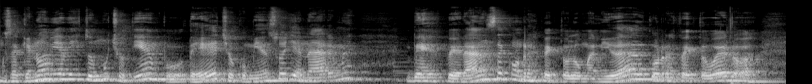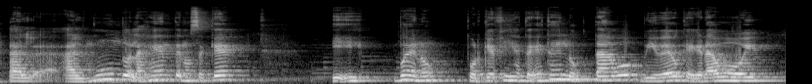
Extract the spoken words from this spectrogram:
o sea, que no había visto en mucho tiempo. De hecho, comienzo a llenarme de esperanza con respecto a la humanidad, con respecto, bueno, al, al mundo, la gente, no sé qué. Y, bueno, porque fíjate, este es el octavo video que grabo hoy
